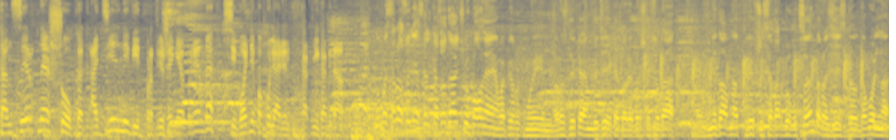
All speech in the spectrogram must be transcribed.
Концертное шоу как отдельный вид продвижения бренда сегодня популярен как никогда. Ну, мы сразу несколько задач выполняем. Во-первых, мы развлекаем людей, которые пришли сюда в недавно открывшийся торговый центр. Здесь до- довольно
